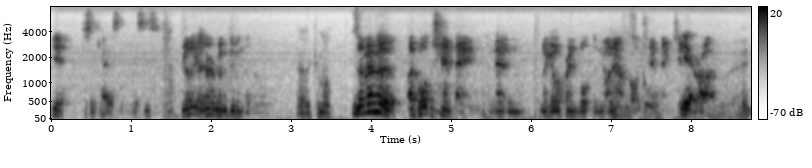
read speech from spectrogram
Yeah. Just in case this is. Really? I don't remember doing that at all. Ellie, come on. Because I remember I bought the champagne, and then my girlfriend bought the non-alcoholic Cool. champagne. She had Yeah. to drive. Right.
